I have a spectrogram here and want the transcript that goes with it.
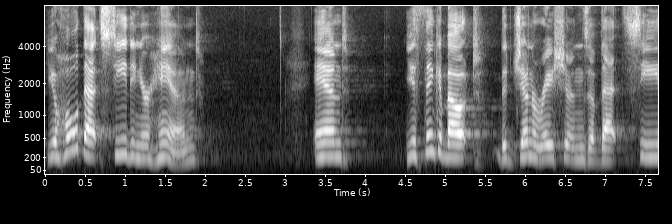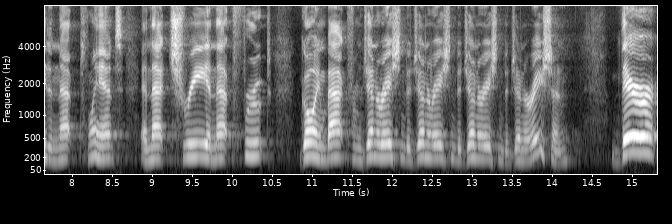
you hold that seed in your hand and you think about the generations of that seed and that plant and that tree and that fruit going back from generation to generation to generation to generation. There,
